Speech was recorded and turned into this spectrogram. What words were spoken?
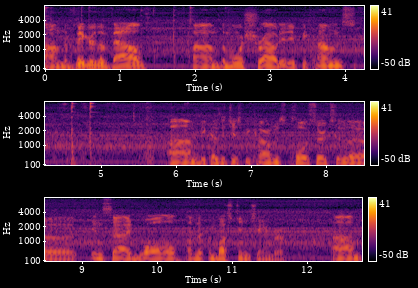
Um, the bigger the valve, um, the more shrouded it becomes um, because it just becomes closer to the inside wall of the combustion chamber. Um,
